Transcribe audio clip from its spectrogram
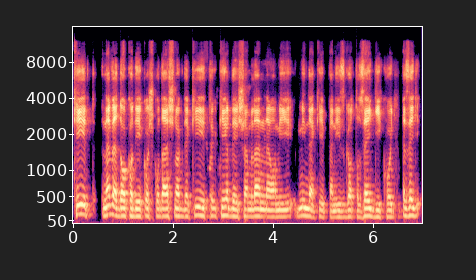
két neved akadékoskodásnak, de két kérdésem lenne, ami mindenképpen izgat. Az egyik, hogy ez egy,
